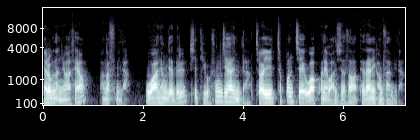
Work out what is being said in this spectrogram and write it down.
여러분 안녕하세요. 반갑습니다. 우아한 형제들 CTO 송재하입니다. 저희 첫 번째 우아콘에 와주셔서 대단히 감사합니다.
